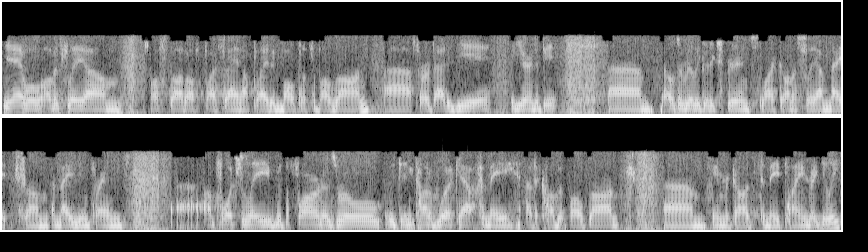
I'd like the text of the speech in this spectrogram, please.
Yeah, well, obviously, um, I'll start off by saying I played in Malta for Balzan uh, for about a year, a year and a bit. Um, that was a really good experience. Like, honestly, I made some amazing friends. Uh, unfortunately, with the foreigners rule, it didn't kind of work out for me at the club at Balzan um, in regards to me playing regularly.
